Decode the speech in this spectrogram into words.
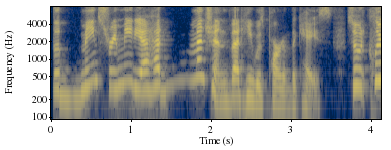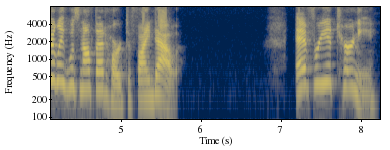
the mainstream media had mentioned that he was part of the case. So it clearly was not that hard to find out. Every attorney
